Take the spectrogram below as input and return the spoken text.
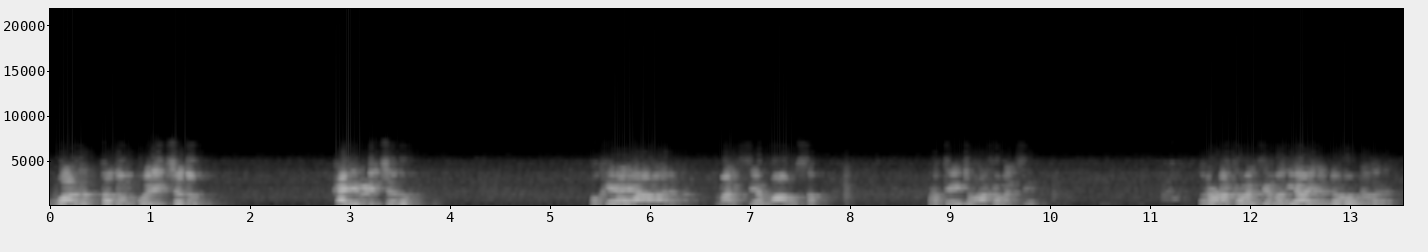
വറുത്തതും പൊരിച്ചതും കരിപിടിച്ചതും ഒക്കെയായ ആഹാരങ്ങൾ. മത്സ്യം മാംസം. പ്രത്യേകിച്ച് ഉണക്ക മത്സ്യം ഒരു ഉണക്ക മത്സ്യം മതി ആയിരം രോഗങ്ങൾ വരെ.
